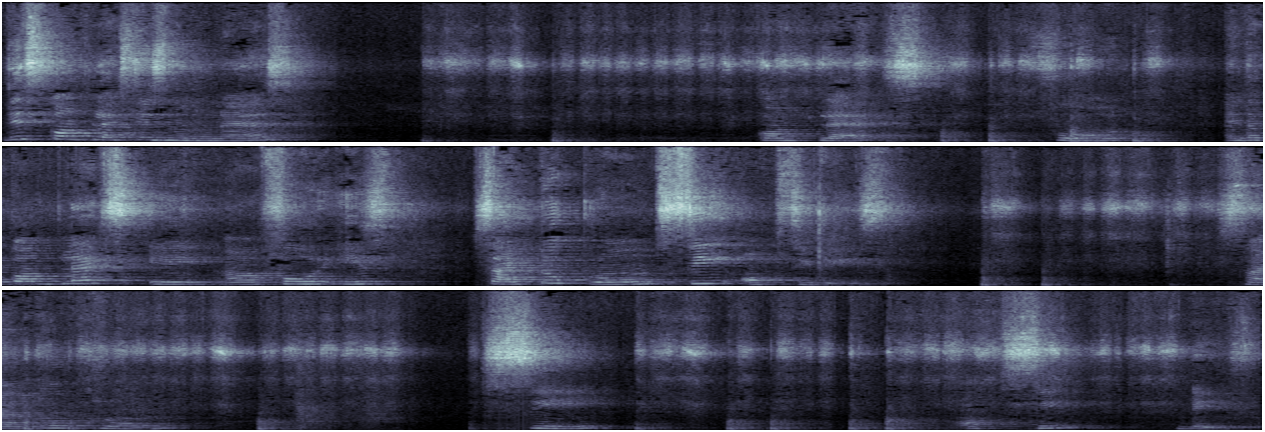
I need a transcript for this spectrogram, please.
This complex is known as complex 4 and the complex A, uh, 4 is cytochrome C oxidase. Cytochrome C oxidase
